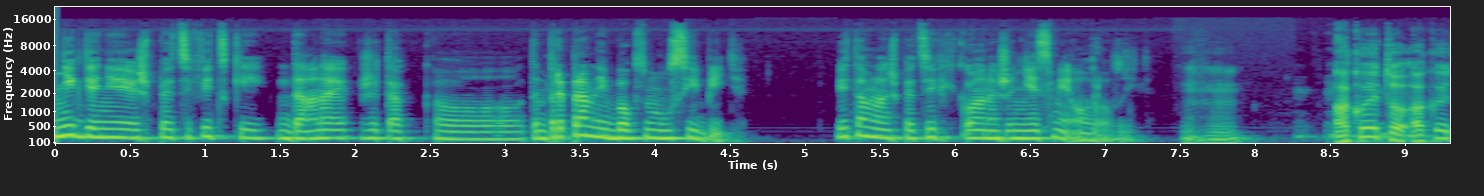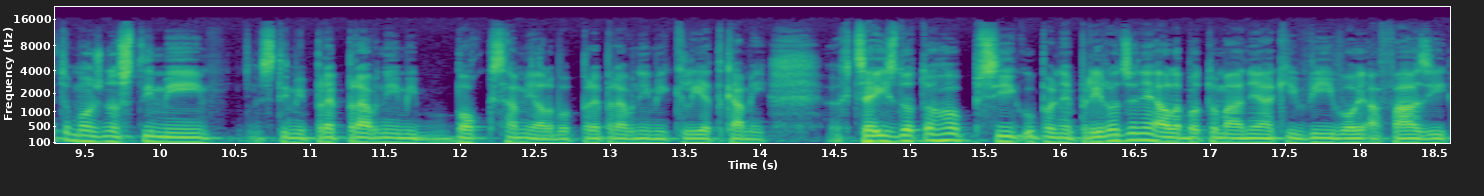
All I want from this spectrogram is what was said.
Nikde nie je špecificky dané, že tak, uh, ten prepravný box musí byť. Je tam len špecifikované, že nesmie ohroziť. Uh-huh. Ako je to, ako je to možno s tými, s tými prepravnými boxami alebo prepravnými klietkami? Chce ísť do toho psík úplne prirodzene, alebo to má nejaký vývoj a fázy,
